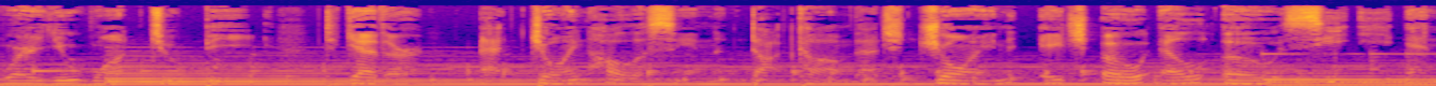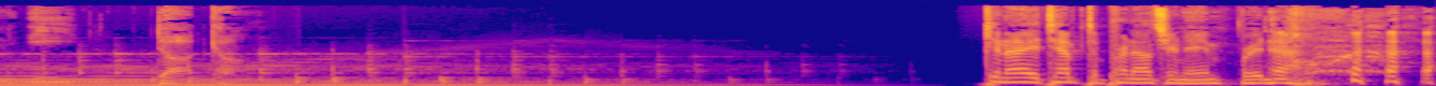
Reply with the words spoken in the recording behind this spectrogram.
and where you want to be together at joinholocene.com. That's join, H O L O C E N E.com. Can I attempt to pronounce your name right now?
